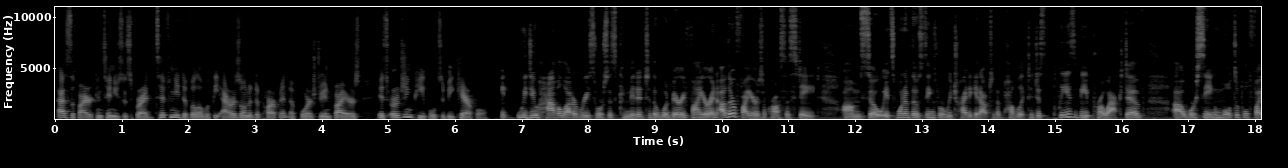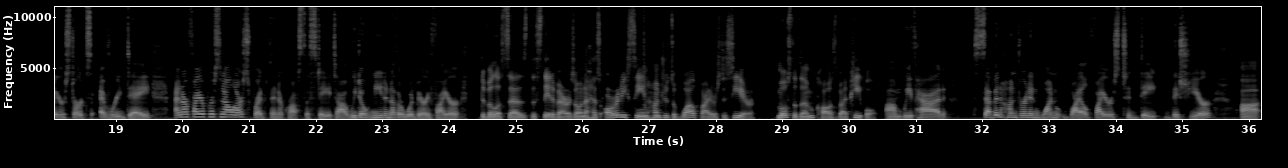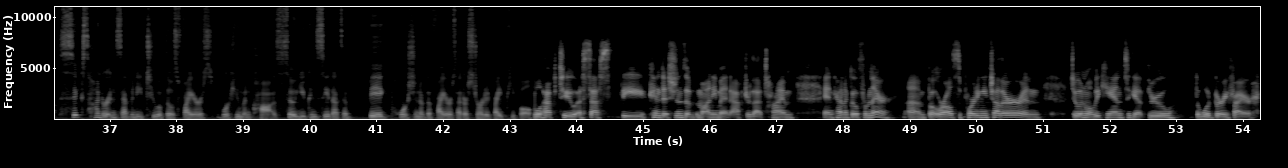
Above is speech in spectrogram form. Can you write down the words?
As the fire continues to spread, Tiffany Davila with the Arizona Department of Forestry and Fires is urging people to be careful. We do have a lot of resources committed to the Woodbury fire and other fires across the state. Um, so it's one of those things where we try to get out to the public to just please be proactive. Uh, we're seeing multiple fire starts every day, and our fire personnel are spread thin across the state. Uh, we don't need another Woodbury fire. Davila says the state of Arizona has already seen hundreds of wildfires this year most of them caused by people. Um, we've had 701 wildfires to date this year. Uh, 672 of those fires were human caused. So you can see that's a big portion of the fires that are started by people. We'll have to assess the conditions of the monument after that time and kind of go from there. Um, but we're all supporting each other and doing what we can to get through the Woodbury fire.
